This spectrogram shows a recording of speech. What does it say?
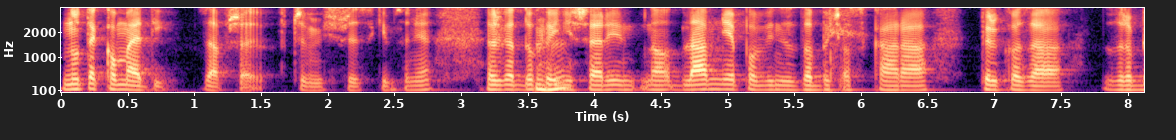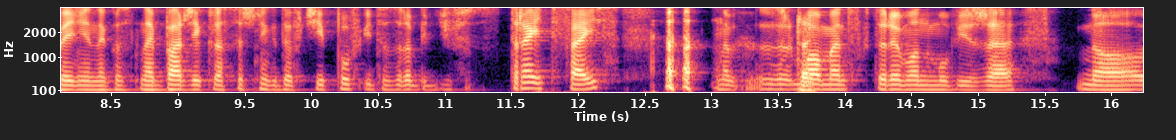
nutę komedii zawsze w czymś wszystkim, co nie? Na przykład Duchy mhm. i Sherin, no dla mnie powinny zdobyć Oscara tylko za zrobienie jednego z najbardziej klasycznych dowcipów i to zrobić w straight face. No, tak. Moment, w którym on mówi, że no,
